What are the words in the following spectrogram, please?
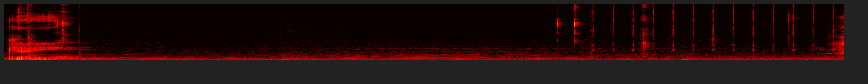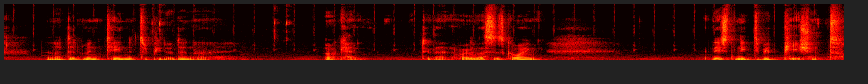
Okay. And I did maintain the torpedo, didn't I? Oh, I can't do that while this is going. Just need to be patient.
